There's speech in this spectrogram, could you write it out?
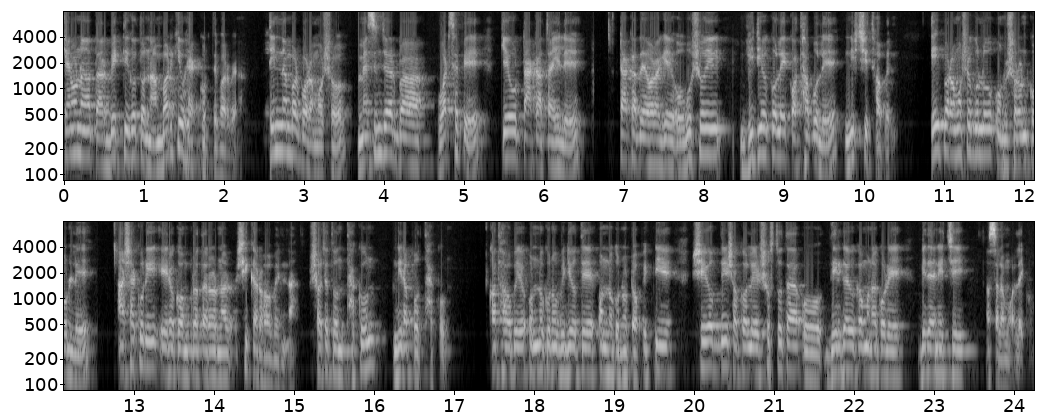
কেননা তার ব্যক্তিগত নাম্বার কেউ হ্যাক করতে পারবে না। তিন নম্বর পরামর্শ মেসেঞ্জার বা হোয়াটসঅ্যাপে কেউ টাকা চাইলে টাকা দেওয়ার আগে অবশ্যই ভিডিও কলে কথা বলে নিশ্চিত হবেন। এই পরামর্শগুলো অনুসরণ করলে আশা করি এরকম প্রতারণার শিকার হবেন না। সচেতন থাকুন, নিরাপদ থাকুন। কথা হবে অন্য কোনো ভিডিওতে, অন্য কোনো টপিক নিয়ে। সেই অবধি সকলের সুস্থতা ও দীর্ঘায়ু কামনা করে বিদায় নিচ্ছি। আসসালামু আলাইকুম।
